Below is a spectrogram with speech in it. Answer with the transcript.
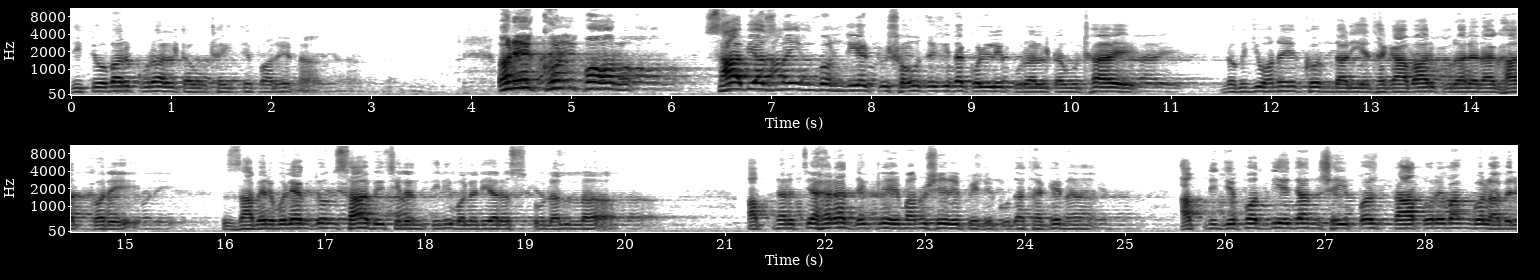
দ্বিতীয়বার কুড়ালটা উঠাইতে পারে না। অনেকক্ষণ পর সাহাবি আজমাইন বন্দি একটু সহযোগিতা করলে কুড়ালটা উঠায়। নবীজি অনেকক্ষণ দাঁড়িয়ে থাকে, আবার কুড়ালের আঘাত করে। জাবের বলে একজন সাহাবি ছিলেন, তিনি বলেন, ইয়া রাসূলুল্লাহ আপনার চেহারা দেখলে মানুষের পেটে কুদা থাকে না। আপনি যে পথ দিয়ে যান, সেই পথ তাতর এবং গোলাপের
